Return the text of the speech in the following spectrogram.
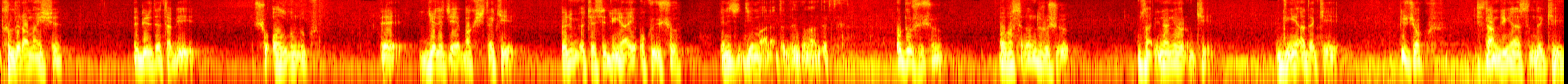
kıldıramayışı ve bir de tabii şu olgunluk ve geleceğe bakıştaki ölüm ötesi dünyayı okuyuşu beni ciddi manada duygulandırdı. O duruşu, babasının duruşu inanıyorum ki dünyadaki birçok İslam dünyasındaki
